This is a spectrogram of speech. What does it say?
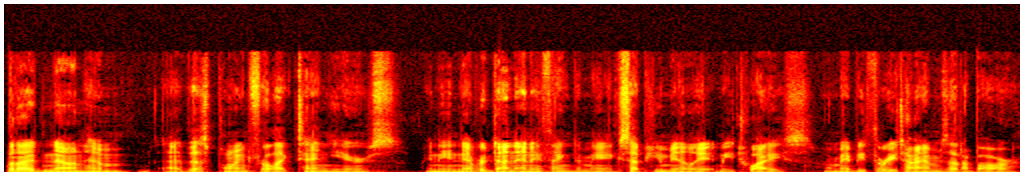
But I'd known him at this point for like 10 years, and he'd never done anything to me except humiliate me twice, or maybe three times at a bar.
